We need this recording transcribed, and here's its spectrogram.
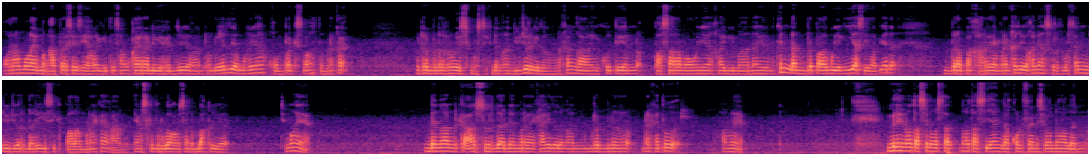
orang mulai mengapresiasi hal gitu sama kayak Radiohead juga kan. Radiohead ya musiknya kompleks banget tuh mereka bener-bener nulis musik dengan jujur gitu. Mereka nggak ngikutin pasar maunya kayak gimana gitu. Mungkin ada beberapa lagu yang iya sih tapi ada beberapa karya mereka juga kan yang 100% jujur dari isi kepala mereka kan. Yang meskipun gua nggak bisa nebak juga. Cuma ya dengan keabsurdannya mereka gitu dengan bener-bener mereka tuh apa ya milih notasi notasi yang gak konvensional dan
